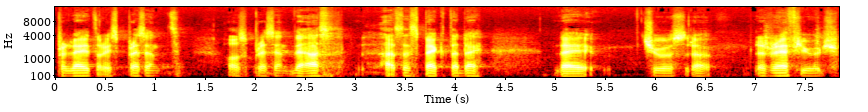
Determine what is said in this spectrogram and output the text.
predator is present, also present there as, as expected, they, they choose the, the refuge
